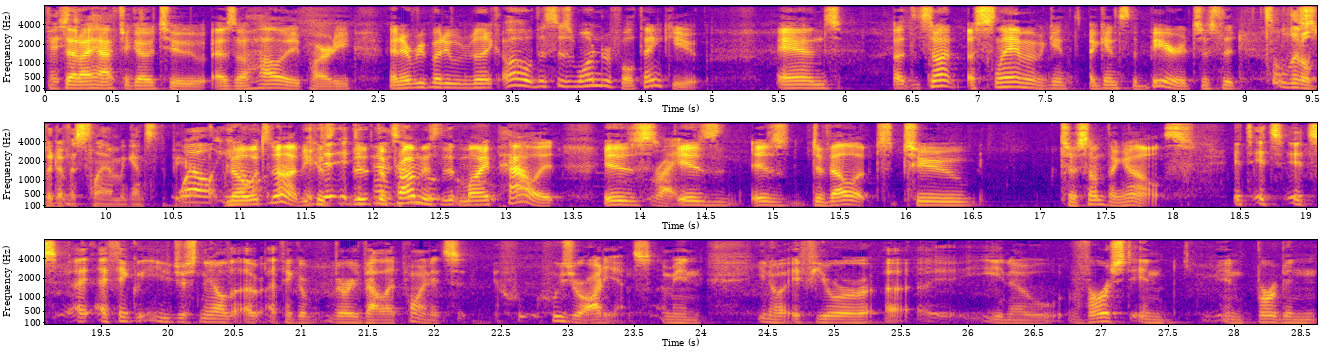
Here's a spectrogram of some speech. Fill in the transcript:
that I have to go to as a holiday party, and everybody would be like, "Oh, this is wonderful, thank you." And it's not a slam against against the beer. It's just that It's a little bit of a slam against the beer. Well, you no, know, it's not because it- it the, the problem is who- that my palate is Right. is is developed to to something else. It's it's it's. I, I think you just nailed. A, I think a very valid point. It's who, who's your audience. I mean, you know, if you're uh, you know versed in in bourbon,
